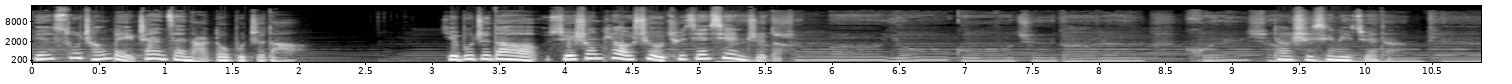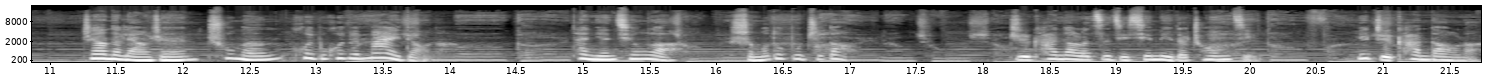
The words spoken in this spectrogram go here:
连苏城北站在哪儿都不知道。也不知道学生票是有区间限制的。当时心里觉得，这样的两人出门会不会被卖掉呢？太年轻了，什么都不知道，只看到了自己心里的憧憬，也只看到了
